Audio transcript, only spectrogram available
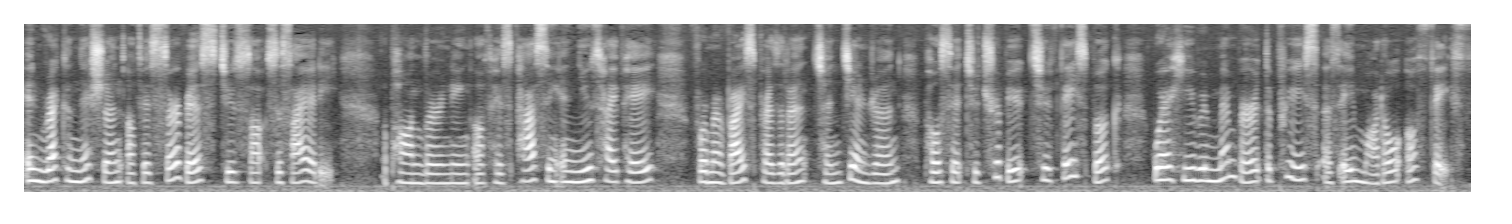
in recognition of his service to society. Upon learning of his passing in New Taipei, former Vice President Chen Jianren posted to tribute to Facebook where he remembered the priest as a model of faith.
